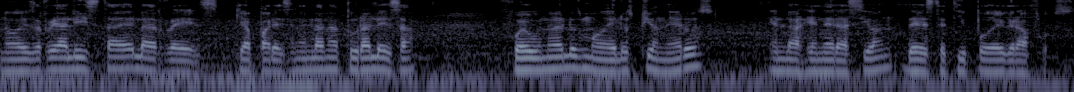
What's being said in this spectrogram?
no es realista de las redes que aparecen en la naturaleza, fue uno de los modelos pioneros en la generación de este tipo de grafos.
